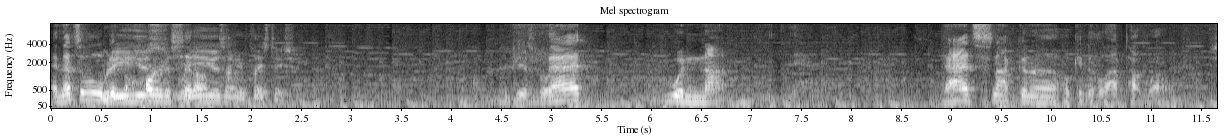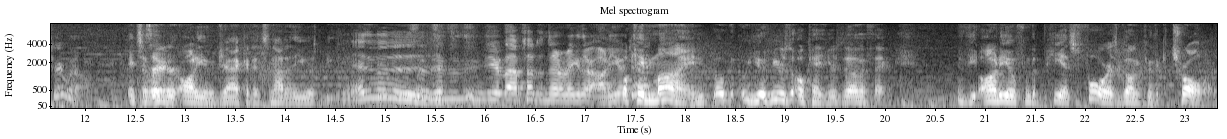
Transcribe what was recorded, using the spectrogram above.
and that's a little What bit harder use? to What do you up. use on your PlayStation? The PS4. That would not. That's not gonna hook into the laptop well. sure will. It's a regular audio jack and it's not a USB. Your laptop doesn't have a regular audio. Okay, jack? mine. okay, Here's okay. Here's the other thing. The audio from the PS4 is going through the controller,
